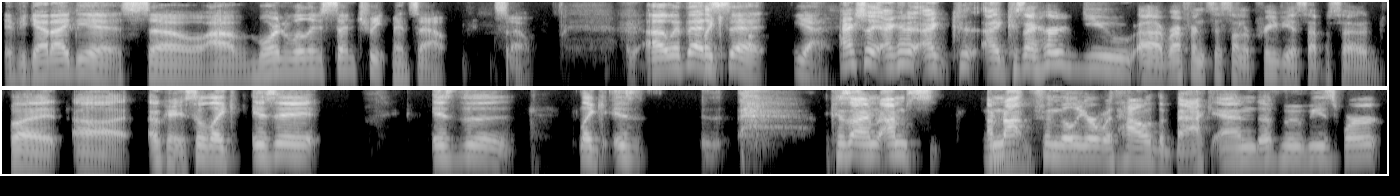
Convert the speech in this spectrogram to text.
if you got ideas so i'm more than willing to send treatments out so uh, with that Like- said yeah Actually, I gotta, I, I, because I heard you uh, reference this on a previous episode, but uh, okay, so like, is it, is the, like, is, because I'm, I'm, I'm not familiar with how the back end of movies work.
